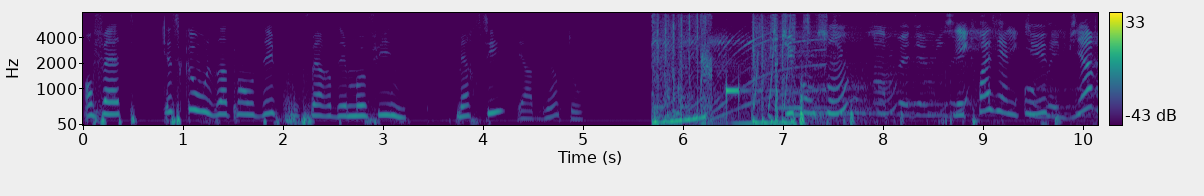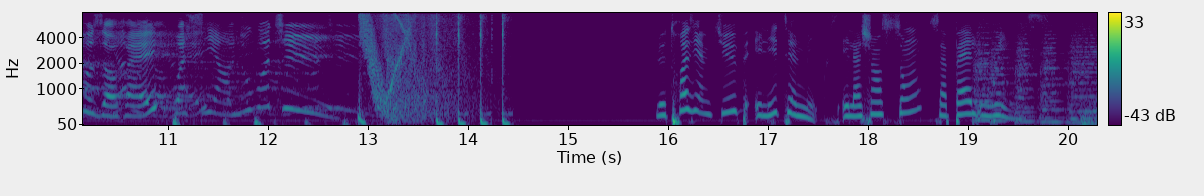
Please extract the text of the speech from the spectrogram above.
En fait, qu'est-ce que vous attendez pour faire des muffins? Merci et à bientôt. Du bon son, un peu de musique. Le troisième tube. Ouvrez bien vos oreilles. Voici un nouveau tube. Le troisième tube est Little Mix et la chanson s'appelle Wings.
